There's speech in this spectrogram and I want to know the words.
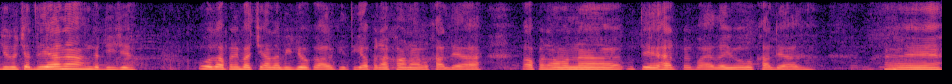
ਜਦੋਂ ਚੱਲਿਆ ਨਾ ਗੱਡੀ 'ਚ ਉਦੋਂ ਆਪਣੇ ਬੱਚਿਆਂ ਨਾਲ ਵੀਡੀਓ ਕਾਲ ਕੀਤੀ ਆਪਣਾ ਖਾਣਾ ਵਿਖਾ ਲਿਆ ਆਪਣਾ ਮਨ ਉੱਤੇ ਹੈਲਪਰ ਪਾਇਆ ਦਾ ਸੀ ਉਹ ਵਿਖਾ ਲਿਆ। ਅਹ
